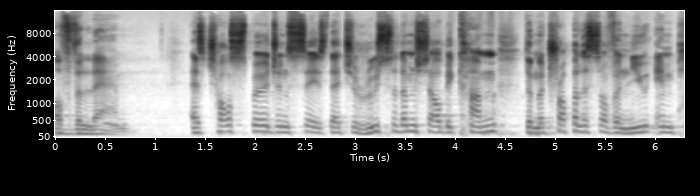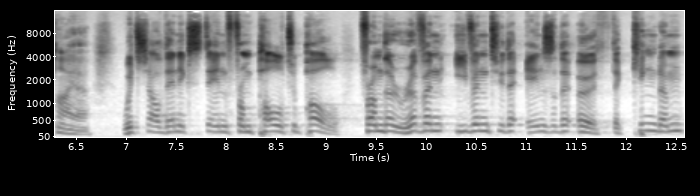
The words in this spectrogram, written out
of the Lamb. As Charles Spurgeon says, that Jerusalem shall become the metropolis of a new empire, which shall then extend from pole to pole, from the river even to the ends of the earth, the kingdom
